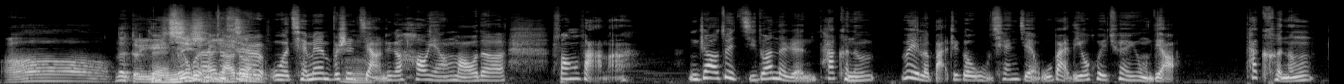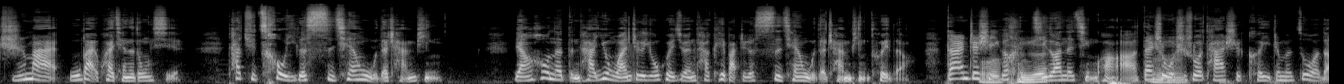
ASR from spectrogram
哦，那等于其实就是我前面不是讲这个薅羊毛的方法吗？你知道最极端的人，他可能为了把这个五千减五百的优惠券用掉，他可能只买五百块钱的东西，他去凑一个四千五的产品。然后呢？等他用完这个优惠券，他可以把这个四千五的产品退掉。当然，这是一个很极端的情况啊。但是我是说，他是可以这么做的。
